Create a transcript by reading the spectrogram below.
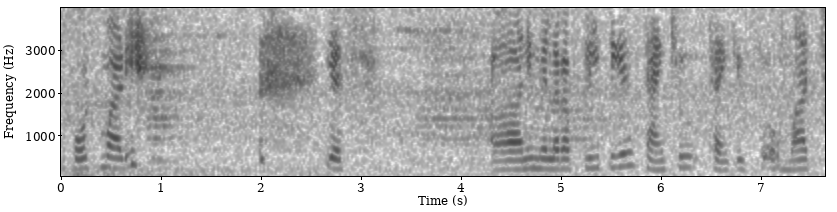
ಸಪೋರ್ಟ್ ಮಾಡಿ. ಎಸ್ ನಿಮ್ಮೆಲ್ಲರ ಪ್ರೀತಿಗೆ thank you thank you so much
